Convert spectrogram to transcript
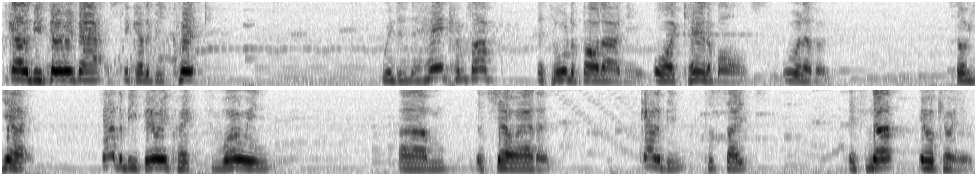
You gotta be very fast. You gotta be quick. When the hand comes up, and throw the ball at you, or cannonballs, or whatever. So yeah, you gotta be very quick throwing um, the shell at it. Gotta be precise. If not, it'll kill you.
